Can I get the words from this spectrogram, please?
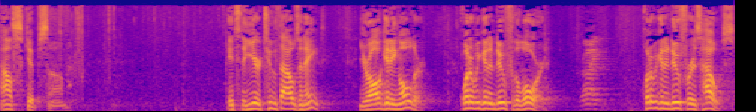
I'll skip some. It's the year 2008. You're all getting older. What are we going to do for the Lord? Right. What are we going to do for his house?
